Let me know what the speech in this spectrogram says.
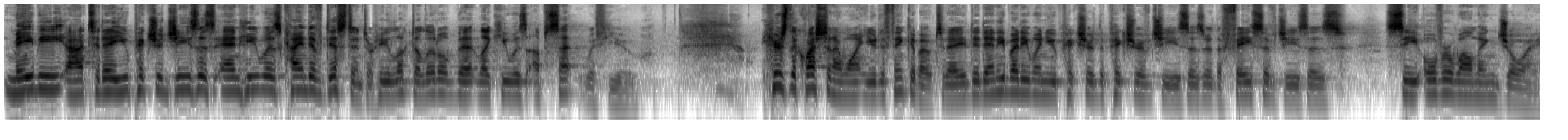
Maybe uh, today you pictured Jesus and he was kind of distant or he looked a little bit like he was upset with you. Here's the question I want you to think about today. Did anybody, when you pictured the picture of Jesus or the face of Jesus, see overwhelming joy?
